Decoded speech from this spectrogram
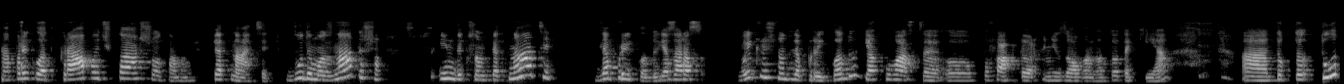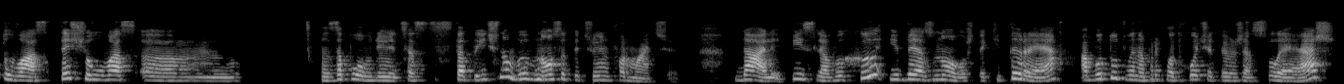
наприклад, крапочка, що там, 15. Будемо знати, що з індексом 15, для прикладу, я зараз виключно для прикладу, як у вас це о, по факту організовано, то таке. А, тобто тут у вас те, що у вас ем, заповнюється статично, ви вносите цю інформацію. Далі, після ВХ іде знову ж таки тире, або тут ви, наприклад, хочете вже слеш,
